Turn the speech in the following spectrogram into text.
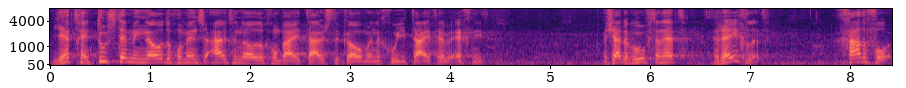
Je hebt geen toestemming nodig om mensen uit te nodigen om bij je thuis te komen en een goede tijd te hebben. Echt niet. Als jij er behoefte aan hebt, regel het. Ga ervoor.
